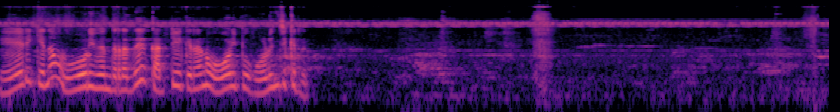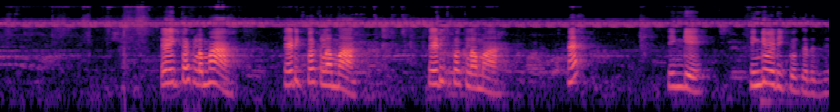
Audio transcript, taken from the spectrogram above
கம்முன்னு வேடிக்கை தான் ஓடி வந்துடுறது கட்டி வைக்கிறேன்னு ஓடி போய் ஒளிஞ்சிக்கிறது. வேடிக்கை பார்க்கலாமா? வேடிக்கை பார்க்கலாமா? வேடிக்கை பார்க்கலாமா? ஆ? எங்கே எங்கே வேடிக்கை பார்க்கறது.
